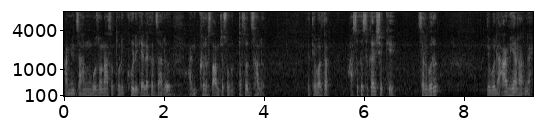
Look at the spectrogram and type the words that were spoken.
आम्ही जाणून बुजून असं थोडी खोडी केल्यागत झालं आणि खरंच तर आमच्यासोबत तसंच झालं. तर ते बोलतात असं कसं काय शक्य आहे? चल बरं. ते बोलले आम्ही येणार नाही.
